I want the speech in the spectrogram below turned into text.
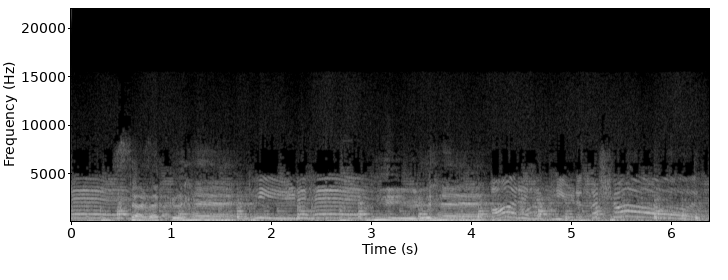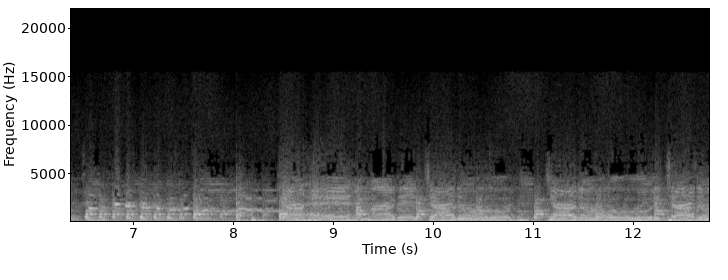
है सड़क है भीड़ है भीड़ है और है भीड़ का शोर क्या है हमारे चारों ओर, चारों ओर, चारों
